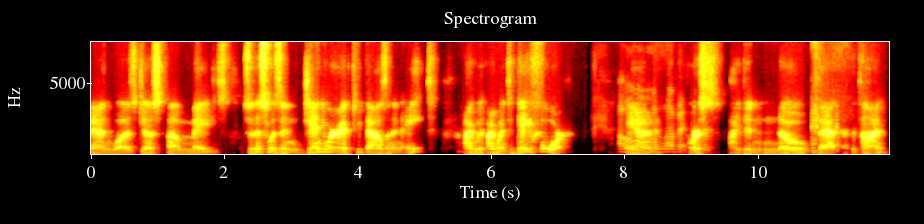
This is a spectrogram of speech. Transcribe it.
and was just amazed. So this was in January of 2008. I w- I went to day four. Oh, And- I love it. Of course, I didn't know that at the time,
